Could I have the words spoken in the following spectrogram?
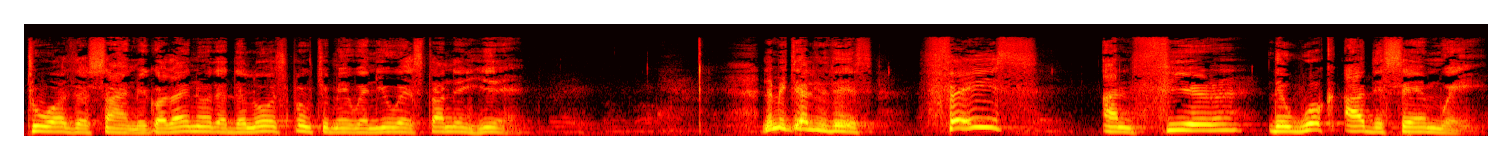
towards the sign because I know that the Lord spoke to me when you were standing here. Let me tell you this faith and fear, they work out the same way.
